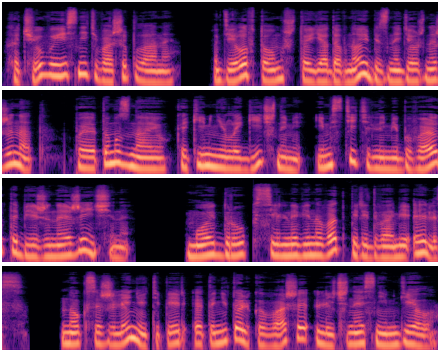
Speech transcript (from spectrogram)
«Хочу выяснить ваши планы. Дело в том, что я давно и безнадежно женат, поэтому знаю, какими нелогичными и мстительными бывают обиженные женщины. Мой друг сильно виноват перед вами, Элис, но, к сожалению, теперь это не только ваше личное с ним дело.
